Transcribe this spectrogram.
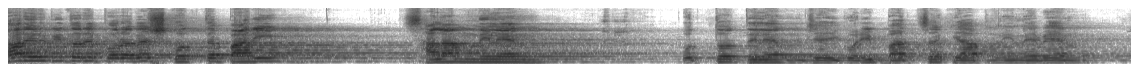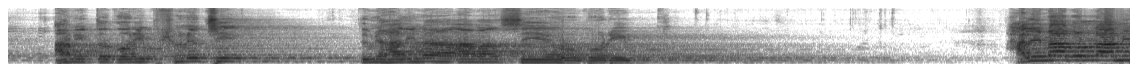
ঘরের ভিতরে প্রবেশ করতে পারি? সালাম দিলেন, উত্তর দিলেন যে গরিব বাচ্চাকে আপনি নেবেন, আমি তো গরিব শুনেছি, তুমি হালিমা আমার চেয়েও গরিব। হালিমা বলল, আমি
